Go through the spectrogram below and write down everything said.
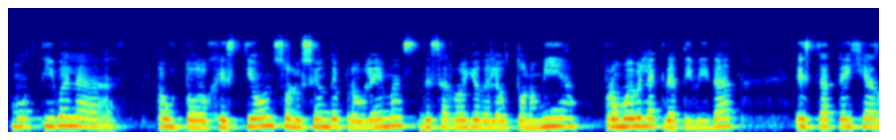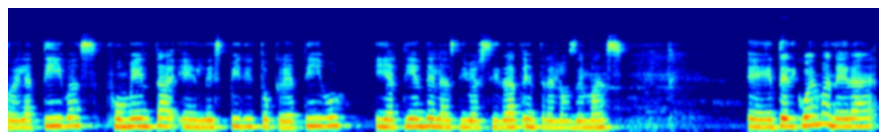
Motiva la autogestión, solución de problemas, desarrollo de la autonomía, promueve la creatividad, estrategias relativas, fomenta el espíritu creativo y atiende la diversidad entre los demás. Eh, de igual manera,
